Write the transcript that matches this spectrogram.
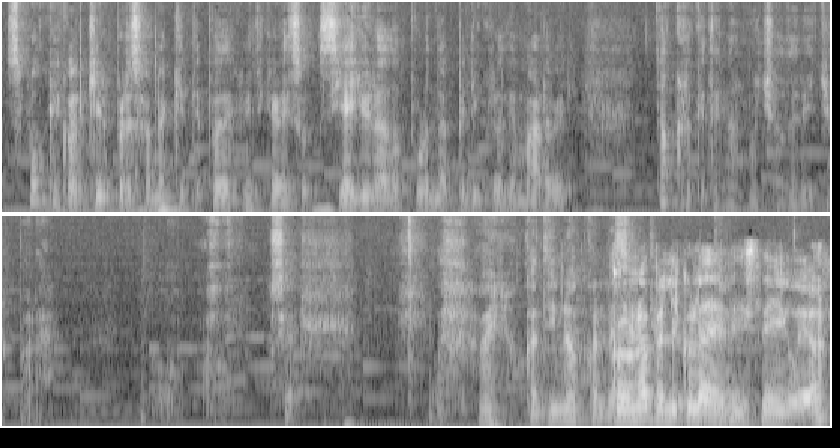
supongo que cualquier persona que te pueda criticar eso, si ha llorado por una película de Marvel, no creo que tengan mucho derecho para. O, o- o sea. Bueno, continúo con la Con una película de. Disney, weón.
